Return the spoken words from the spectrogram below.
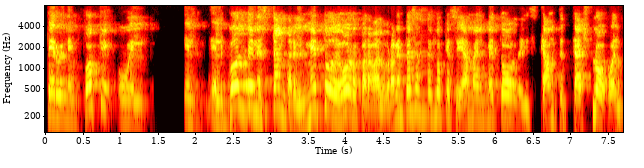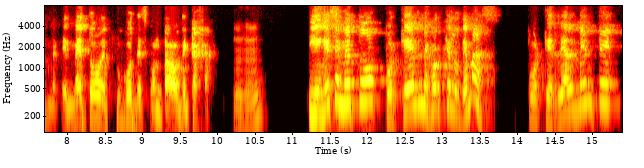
pero el enfoque o el, el, el, golden standard, el método de oro para valorar empresas es lo que se llama el método de discounted cash flow o el, el método de flujos descontados de caja. Y en ese método, ¿por qué es mejor que los demás? Porque realmente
